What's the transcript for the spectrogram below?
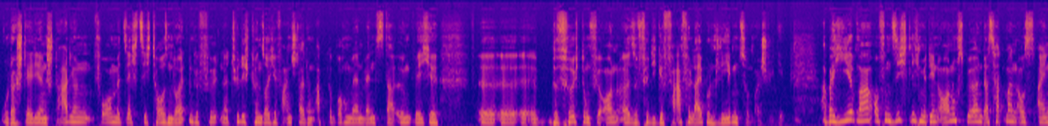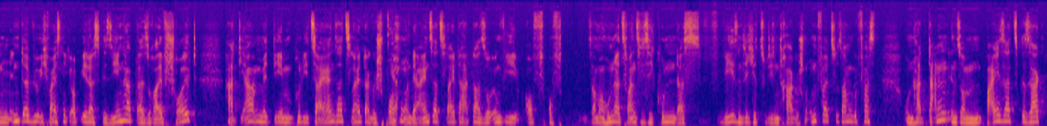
oder stell dir ein Stadion vor mit 60.000 Leuten gefüllt. Natürlich können solche Veranstaltungen abgebrochen werden, wenn es da irgendwelche äh, äh, Befürchtung für, also für die Gefahr für Leib und Leben zum Beispiel gibt. Aber hier war offensichtlich mit den Ordnungsbehörden, das hat man aus einem Interview, ich weiß nicht, ob ihr das gesehen habt, also Ralf Scholz hat ja mit dem Polizeieinsatzleiter gesprochen ja. und der Einsatzleiter hat da so irgendwie auf, auf sagen wir 120 Sekunden das Wesentliche zu diesem tragischen Unfall zusammengefasst und hat dann in so einem Beisatz gesagt,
